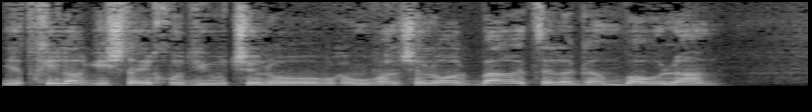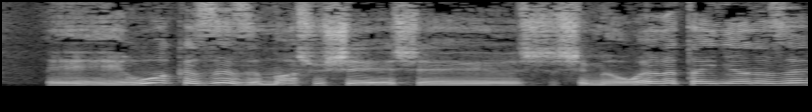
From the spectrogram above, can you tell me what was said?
יתחיל להרגיש את הייחודיות שלו, כמובן שלא רק בארץ אלא גם בעולם. אה, אירוע כזה זה משהו ש, ש, ש, שמעורר את העניין הזה?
